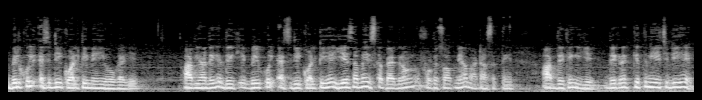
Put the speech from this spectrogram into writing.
बिल्कुल एच क्वालिटी में ही होगा ये। आप यहाँ देखें, देखिए, बिल्कुल एच क्वालिटी है। ये सब है, इसका बैकग्राउंड फोटोशॉप में आप हटा सकते हैं। आप देखेंगे ये, देख रहे हैं कितनी एच है।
